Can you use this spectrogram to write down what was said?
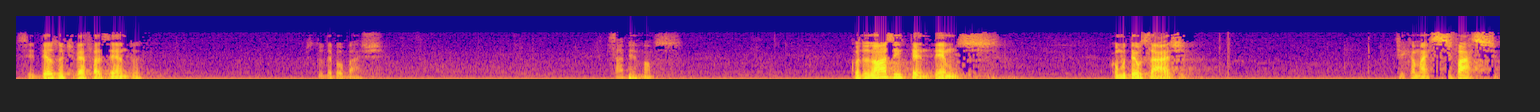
Se Deus não estiver fazendo, isso tudo é bobagem. Sabe, irmãos? Quando nós entendemos como Deus age, fica mais fácil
